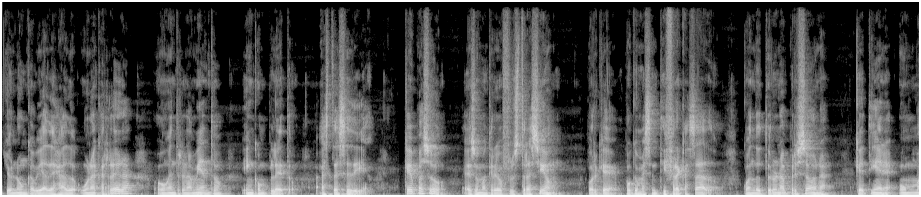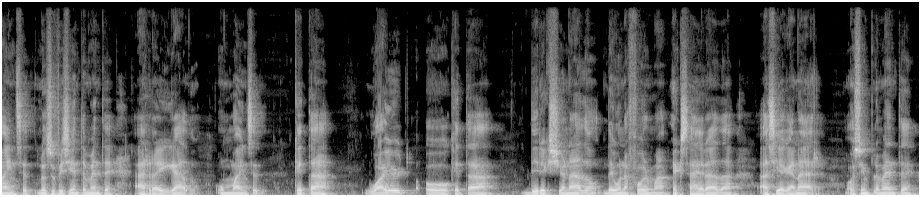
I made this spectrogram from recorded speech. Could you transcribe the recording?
yo nunca había dejado una carrera o un entrenamiento incompleto hasta ese día. ¿Qué pasó? Eso me creó frustración ¿Por qué? Porque me sentí fracasado. Cuando tú eres una persona que tiene un mindset lo suficientemente arraigado, un mindset que está wired o que está direccionado de una forma exagerada hacia ganar o simplemente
